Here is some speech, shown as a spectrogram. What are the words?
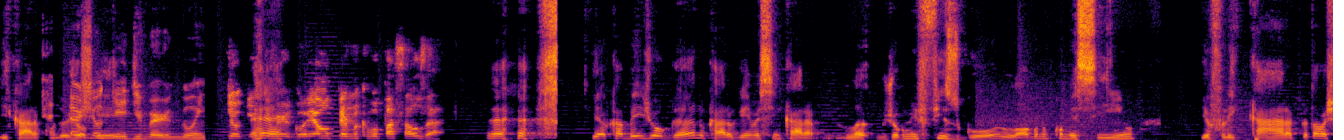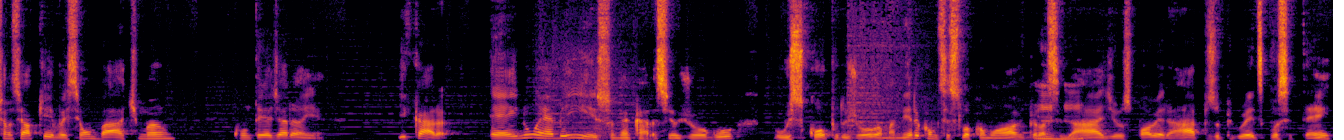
E, cara, quando eu, eu joguei. Eu joguei de vergonha. Joguei é... de vergonha é o termo que eu vou passar a usar. É. E eu acabei jogando, cara, o game assim, cara, o jogo me fisgou logo no comecinho. E eu falei, cara, porque eu tava achando assim, ok, vai ser um Batman com teia de aranha. E, cara, é e não é bem isso, né, cara? Assim, o jogo o escopo do jogo, a maneira como você se locomove pela uhum. cidade, os power-ups, os upgrades que você tem.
